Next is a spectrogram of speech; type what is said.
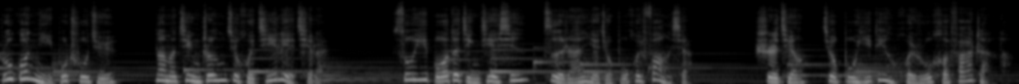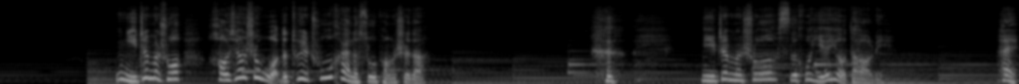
如果你不出局，那么竞争就会激烈起来，苏一博的警戒心自然也就不会放下，事情就不一定会如何发展了。你这么说，好像是我的退出害了苏鹏似的。哼，你这么说似乎也有道理。嘿，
